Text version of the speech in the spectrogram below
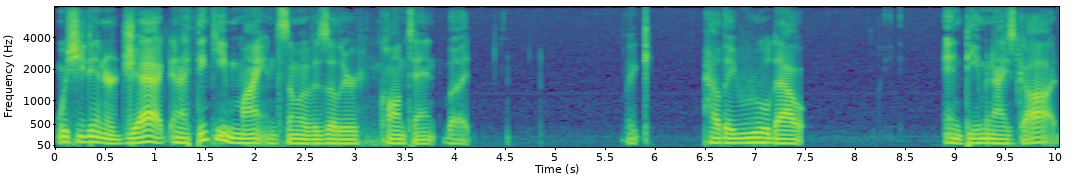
which he didn't interject, and I think he might in some of his other content, but like how they ruled out and demonized God.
